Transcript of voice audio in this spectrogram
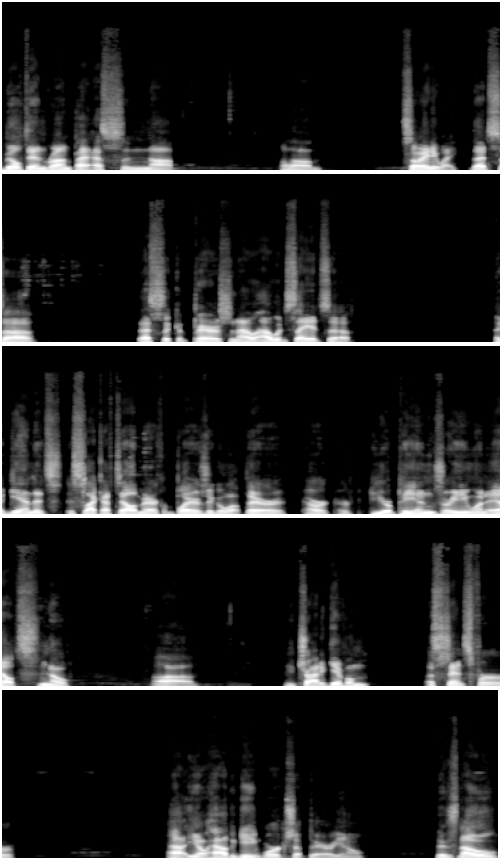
built in run pass and uh, um, so anyway, that's uh that's the comparison. I, I would say it's a again, it's it's like I tell American players to go up there or, or Europeans or anyone else, you know, uh, you try to give them a sense for how, you know how the game works up there. You know, there's no,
